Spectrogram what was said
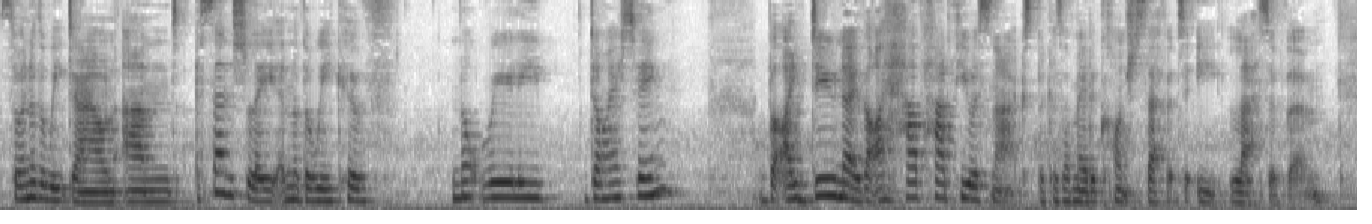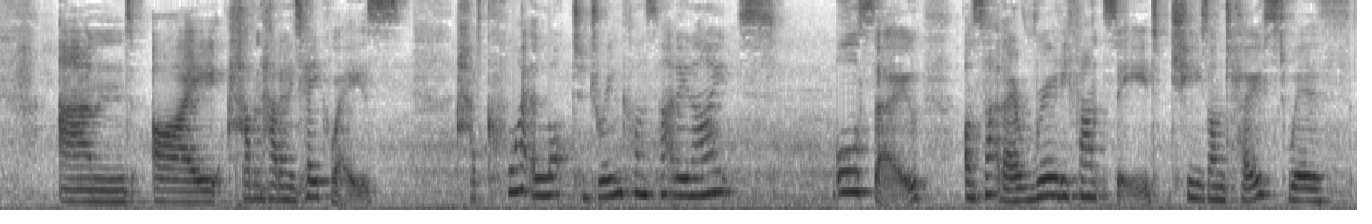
So another week down, and essentially another week of not really dieting. But I do know that I have had fewer snacks because I've made a conscious effort to eat less of them. And I haven't had any takeaways. Had quite a lot to drink on Saturday night. Also, on Saturday, I really fancied cheese on toast with,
